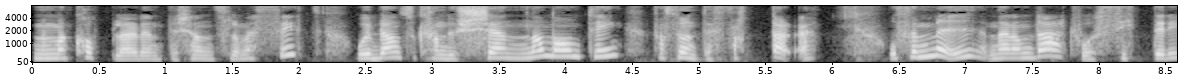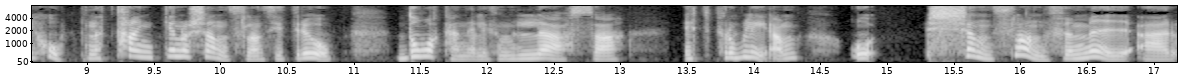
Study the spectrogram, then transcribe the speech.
men man kopplar det inte känslomässigt. Och ibland så kan du känna någonting fast du inte fattar det. Och för mig, när de där två sitter ihop, när tanken och känslan sitter ihop, då kan jag liksom lösa ett problem. Och känslan för mig är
